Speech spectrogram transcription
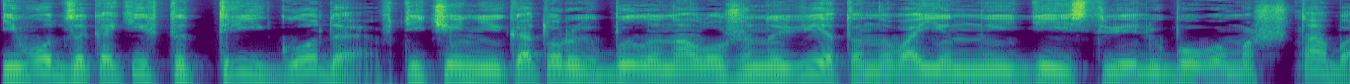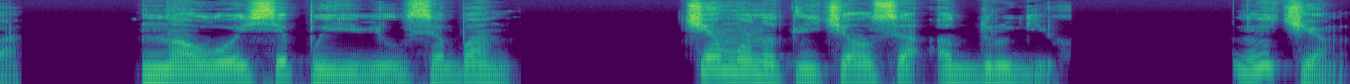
И вот за каких-то три года, в течение которых было наложено вето на военные действия любого масштаба, на Лойсе появился банк. Чем он отличался от других? Ничем.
